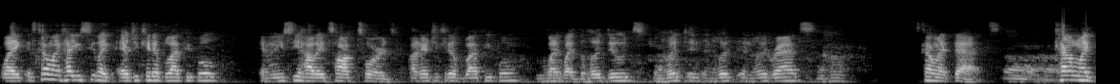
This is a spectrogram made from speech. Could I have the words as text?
like it's kind of like how you see like educated black people, and then you see how they talk towards uneducated black people, like like the hood dudes, and hood and, and hood and hood rats. Uh-huh. It's kind of like that. Uh, Kind of like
